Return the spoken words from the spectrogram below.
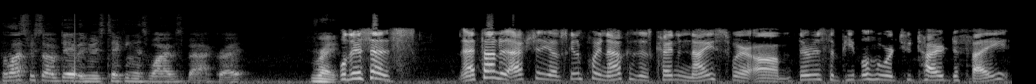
the last we saw of David, he was taking his wives back, right? Right. Well, there's that. s- I thought it actually. I was going to point out because it was kind of nice where um there was the people who were too tired to fight,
